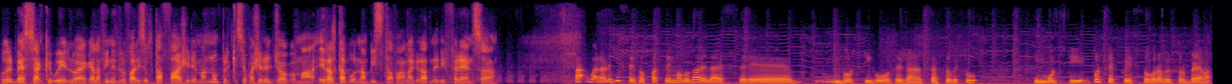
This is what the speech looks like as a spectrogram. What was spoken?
Potrebbe essere anche quello, eh, che alla fine te lo fa risultare facile, ma non perché sia facile il gioco, ma in realtà poi una pista fa la grande differenza. Ma guarda le piste sono fatte in modo tale da essere vorticose cioè nel senso che tu in molti forse è questo proprio il problema.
